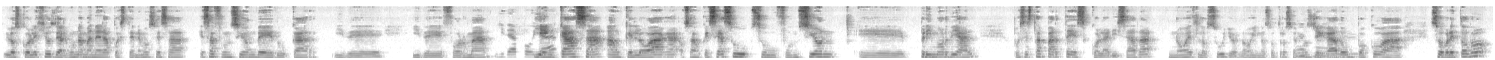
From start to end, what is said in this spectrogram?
los colegios de alguna manera pues tenemos esa, esa función de educar y de, y de formar. Y, en casa, aunque lo haga, o sea, aunque sea su, su función eh, primordial, pues esta parte escolarizada no es lo suyo, ¿no? Y nosotros hemos llegado un poco a, sobre todo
